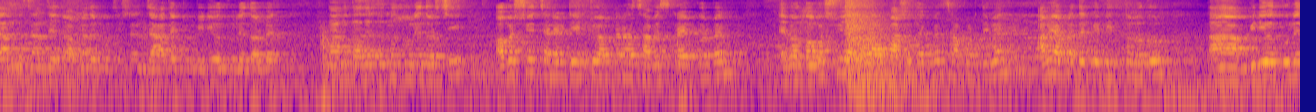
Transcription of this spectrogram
জানতে চান যেহেতু আপনাদের প্রতিষ্ঠান জাহাজ একটু ভিডিও তুলে ধরবেন আমি তাদের জন্য তুলে ধরছি। অবশ্যই চ্যানেলটি একটু আপনারা সাবস্ক্রাইব করবেন এবং অবশ্যই আপনারা পাশে থাকবেন সাপোর্ট দিবেন। আমি আপনাদেরকে নিত্য নতুন ভিডিও তুলে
